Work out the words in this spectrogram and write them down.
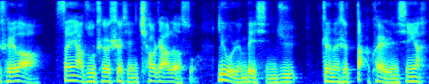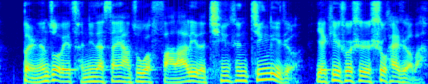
锤了啊！三亚租车涉嫌敲诈勒索，六人被刑拘，真的是大快人心啊！本人作为曾经在三亚租过法拉利的亲身经历者，也可以说是受害者吧。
